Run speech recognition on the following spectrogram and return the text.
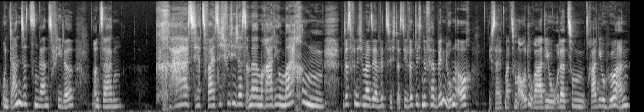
Und dann sitzen ganz viele und sagen, Krass, jetzt weiß ich, wie die das immer im Radio machen. Das finde ich immer sehr witzig, dass die wirklich eine Verbindung auch, ich sage jetzt mal zum Autoradio oder zum Radio hören,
